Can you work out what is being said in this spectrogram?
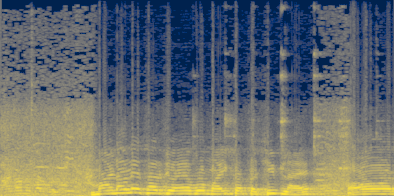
मांडवने सर जो है वो माइक पर तशरीफ़ लाए और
